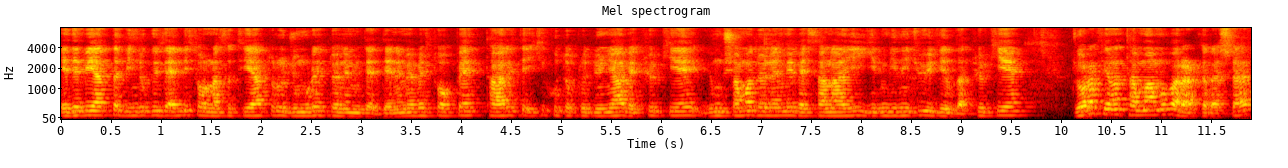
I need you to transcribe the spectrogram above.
Edebiyatta 1950 sonrası tiyatro Cumhuriyet döneminde deneme ve sohbet, tarihte iki kutuplu dünya ve Türkiye, yumuşama dönemi ve sanayi 21. yüzyılda Türkiye, coğrafyanın tamamı var arkadaşlar.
